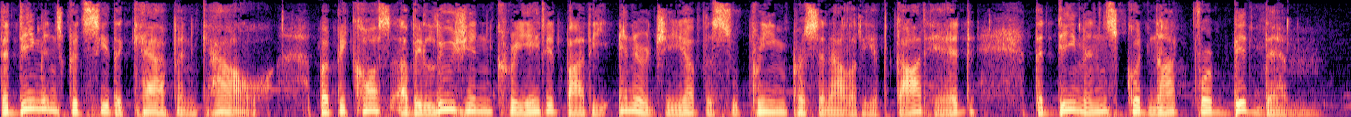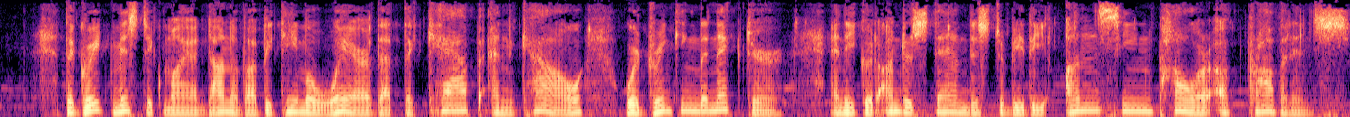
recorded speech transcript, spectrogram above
The demons could see the calf and cow, but because of illusion created by the energy of the Supreme Personality of Godhead, the demons could not forbid them. The great mystic Mayadanava became aware that the calf and cow were drinking the nectar, and he could understand this to be the unseen power of providence.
